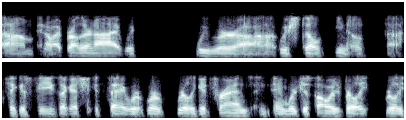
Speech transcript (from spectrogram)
um, you know, my brother and I, we we were uh, we're still you know uh, thick as thieves, I guess you could say. We're we're really good friends, and, and we're just always really really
